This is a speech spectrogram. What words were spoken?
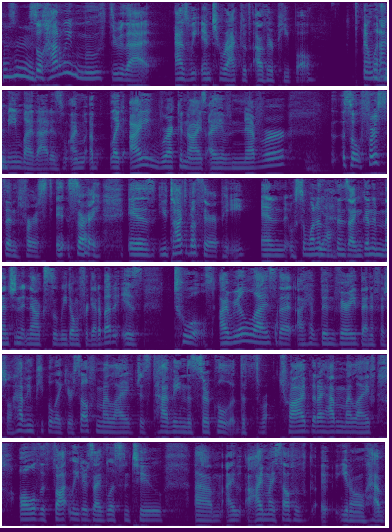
Mm-hmm. So how do we move through that as we interact with other people? And what mm-hmm. I mean by that is, I'm uh, like, I recognize I have never. So first and first, it, sorry, is you talked about therapy, and so one of yeah. the things I'm going to mention it now so we don't forget about it is tools. I realize that I have been very beneficial having people like yourself in my life, just having the circle, the th- tribe that I have in my life, all the thought leaders I've listened to. Um, I, I myself have, uh, you know, have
